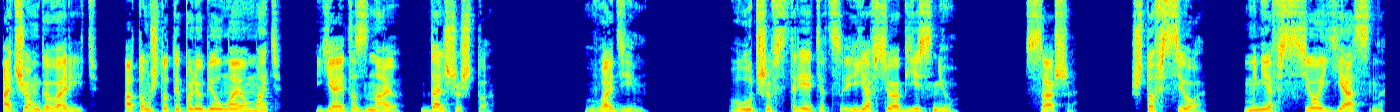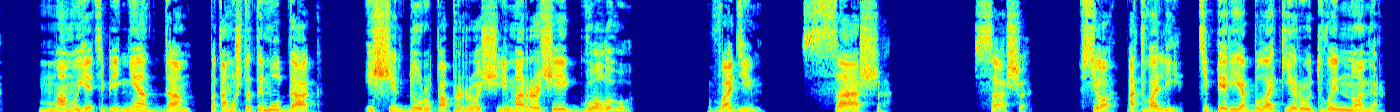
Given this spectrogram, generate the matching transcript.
«О чем говорить? О том, что ты полюбил мою мать? Я это знаю. Дальше что? Вадим. Лучше встретиться, и я все объясню. Саша. Что все? Мне все ясно. Маму я тебе не отдам, потому что ты мудак. Ищи дуру попроще и морочь ей голову. Вадим. Саша. Саша. Все, отвали. Теперь я блокирую твой номер.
